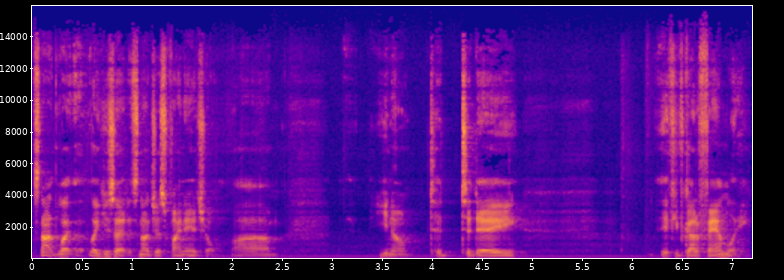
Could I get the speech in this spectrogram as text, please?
It's not like, like you said it's not just financial. Um, you know t- today if you've got a family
